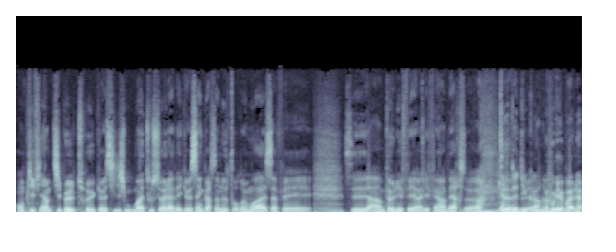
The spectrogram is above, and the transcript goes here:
amplifié un petit peu le truc. Si moi tout seul avec cinq personnes autour de moi, ça fait, c'est un peu l'effet, l'effet inverse. Garde du corps. Oui, voilà.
